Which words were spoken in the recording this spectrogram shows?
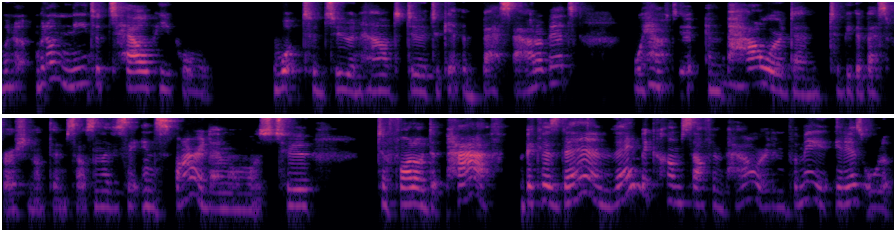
we don't, we don't need to tell people what to do and how to do it to get the best out of it. We hmm. have to empower them to be the best version of themselves, and as you say, inspire them almost to to follow the path because then they become self-empowered. And for me, it is all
